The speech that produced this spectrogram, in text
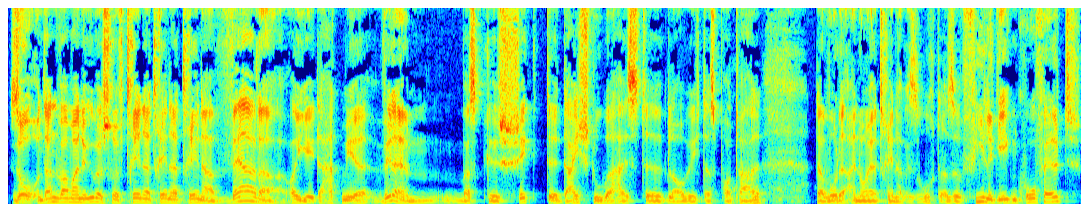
So, und dann war meine Überschrift Trainer, Trainer, Trainer. Werder, oje, da hat mir Wilhelm was geschickt. Deichstube heißt, äh, glaube ich, das Portal. Da wurde ein neuer Trainer gesucht. Also viele gegen Kofeld,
